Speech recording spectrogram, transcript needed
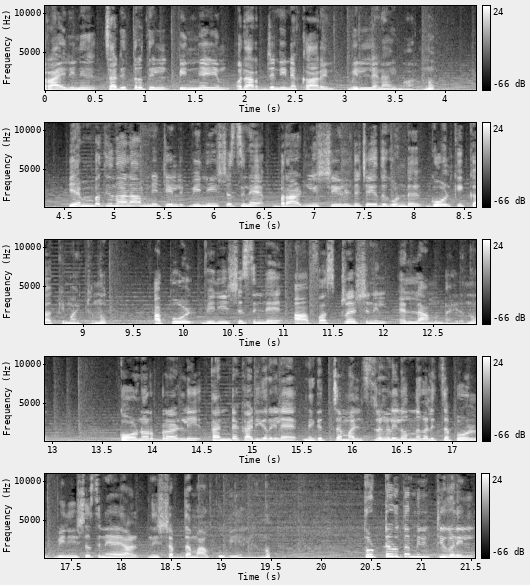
റയലിന് ചരിത്രത്തിൽ പിന്നെയും ഒരു അർജന്റീനക്കാരൻ വില്ലനായി മാറുന്നു. എൺപത്തിനാലാം മിനിറ്റിൽ വിനീഷ്യസിനെ ബ്രാഡ്ലി ഷീൽഡ് ചെയ്തുകൊണ്ട് ഗോൾ കിക്കാക്കി മാറ്റുന്നു. അപ്പോൾ വിനീഷ്യസിന്റെ ആ ഫസ്ട്രേഷനിൽ എല്ലാം ഉണ്ടായിരുന്നു. കോണർ ബ്രാഡ്ലി തന്റെ കരിയറിലെ മികച്ച മത്സരങ്ങളിൽ ഒന്ന് കളിച്ചപ്പോൾ വിനീഷ്യസിനെ അയാൾ നിശബ്ദമാക്കുകയായിരുന്നു. തൊട്ടടുത്ത മിനിറ്റുകളിൽ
